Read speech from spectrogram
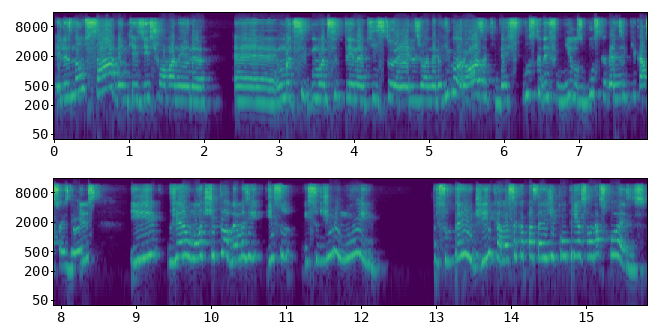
Eles não sabem que existe uma maneira é, uma, uma disciplina que estuda eles de maneira rigorosa, que de, busca defini-los, busca ver as implicações deles, e gera um monte de problemas, e isso, isso diminui, isso prejudica a nossa capacidade de compreensão das coisas.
